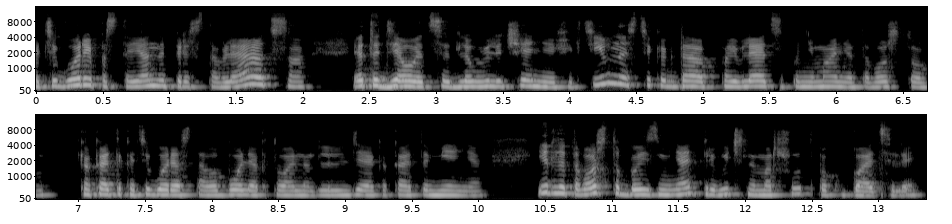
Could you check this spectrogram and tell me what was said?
категории постоянно переставляются. Это делается для увеличения эффективности, когда появляется понимание того, что какая-то категория стала более актуальна для людей, а какая-то менее. И для того, чтобы изменять привычный маршрут покупателей.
